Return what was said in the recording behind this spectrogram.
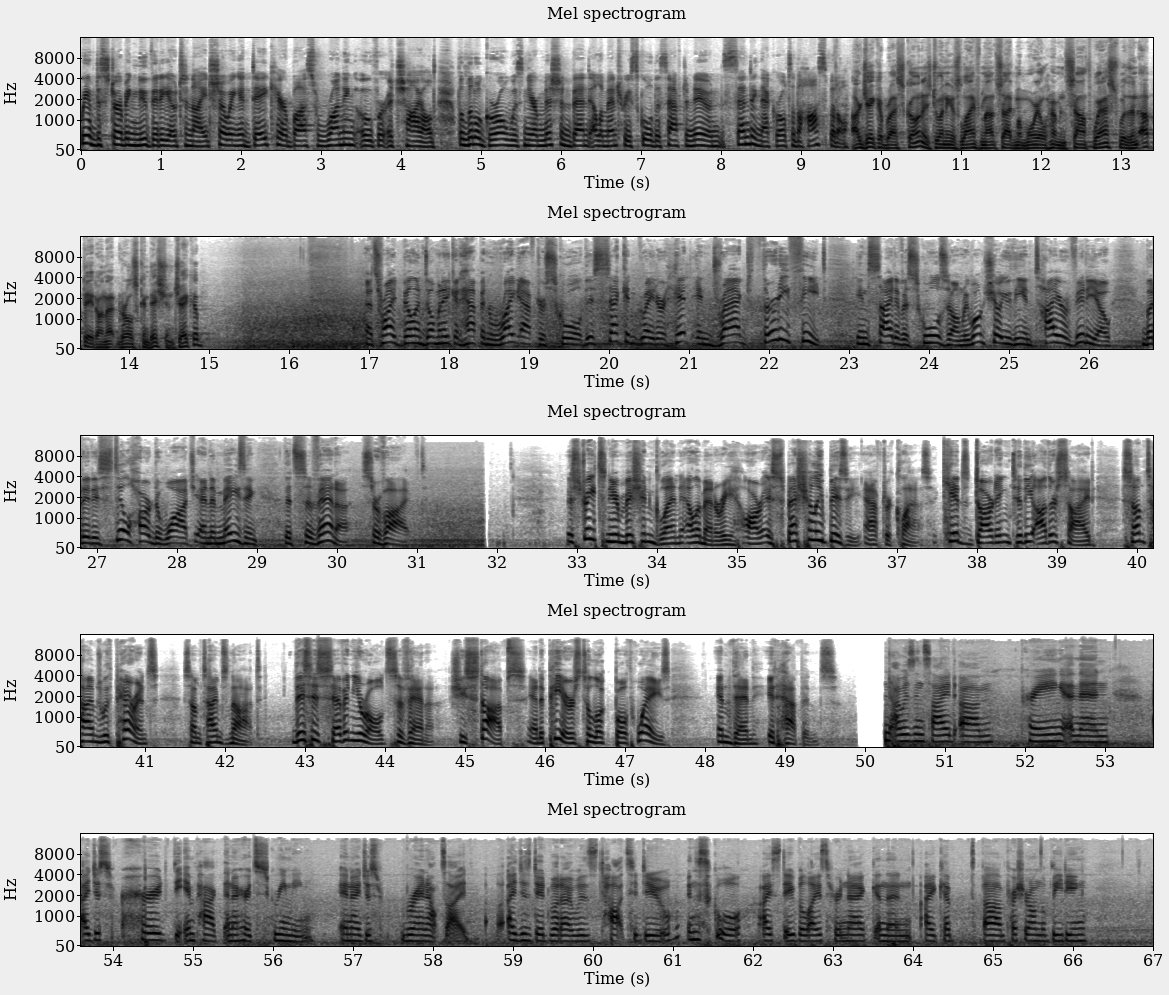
We have disturbing new video tonight showing a daycare bus running over a child. The little girl was near Mission Bend Elementary School this afternoon, sending that girl to the hospital. Our Jacob Rascon is joining us live from outside Memorial Hermann Southwest with an update on that girl's condition. Jacob? That's right, Bill and Dominique. It happened right after school. This second grader hit and dragged 30 feet inside of a school zone. We won't show you the entire video, but it is still hard to watch and amazing that Savannah survived. The streets near Mission Glen Elementary are especially busy after class. Kids darting to the other side, sometimes with parents, sometimes not. This is seven year old Savannah. She stops and appears to look both ways, and then it happens. I was inside um, praying, and then I just heard the impact and I heard screaming, and I just ran outside. I just did what I was taught to do in school. I stabilized her neck, and then I kept um, pressure on the bleeding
